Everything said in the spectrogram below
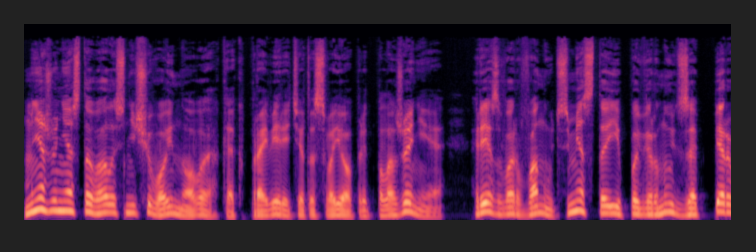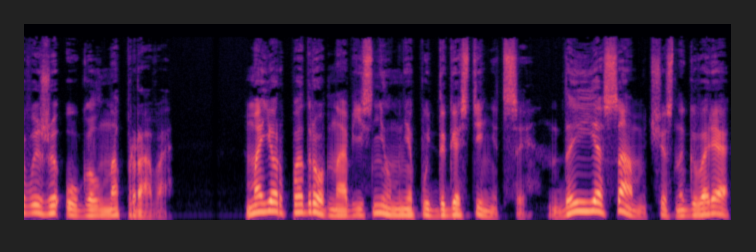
Мне же не оставалось ничего иного, как проверить это свое предположение, резво рвануть с места и повернуть за первый же угол направо. Майор подробно объяснил мне путь до гостиницы. Да и я сам, честно говоря,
